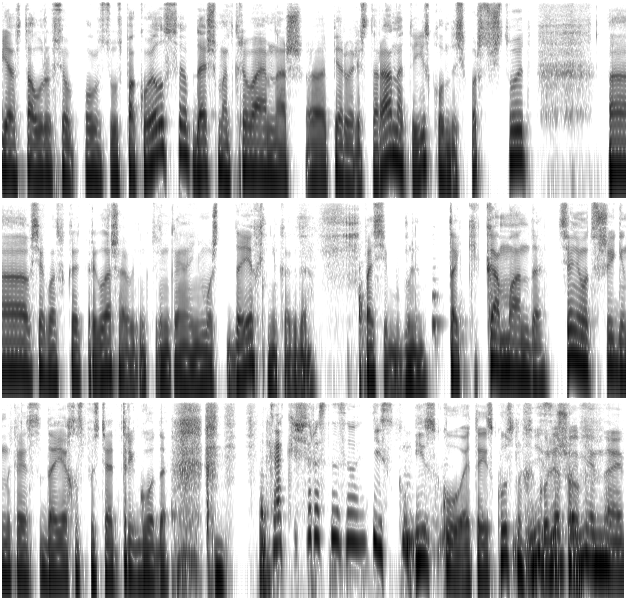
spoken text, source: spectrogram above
я стал уже все, полностью успокоился. Дальше мы открываем наш э, первый ресторан, это Иск, он до сих пор существует. А, всех вас, кстати, приглашаю. Никто никогда не может доехать никогда. Спасибо, блин. Так, команда. Сегодня вот в Шиге наконец-то доехал спустя три года. Как еще раз называется? Иску. Иску. Это искусных не кулешов. Запоминай.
